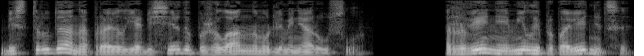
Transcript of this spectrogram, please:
Без труда направил я беседу по желанному для меня руслу. Рвение милой проповедницы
